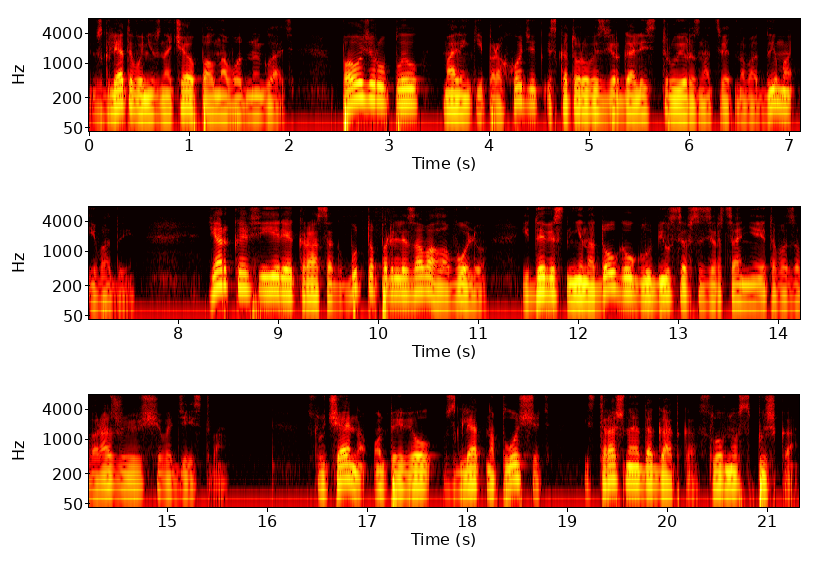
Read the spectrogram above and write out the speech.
Взгляд его невзначай упал на водную гладь. По озеру плыл маленький проходик, из которого извергались струи разноцветного дыма и воды. Яркая феерия красок будто парализовала волю, и Дэвис ненадолго углубился в созерцание этого завораживающего действа. Случайно он перевел взгляд на площадь, и страшная догадка, словно вспышка,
